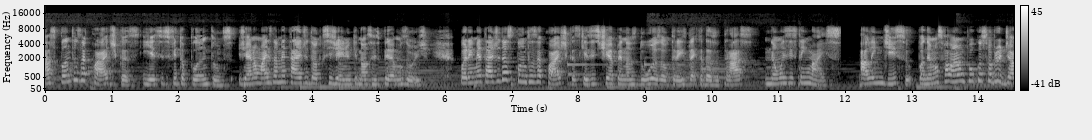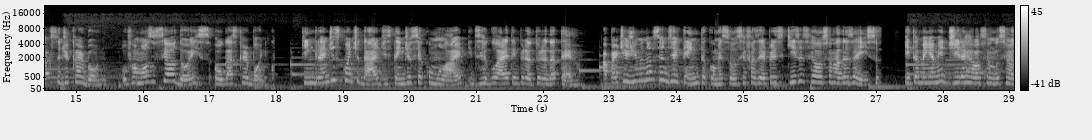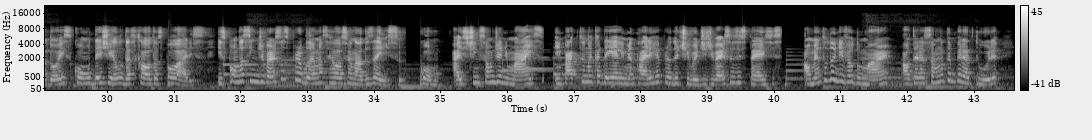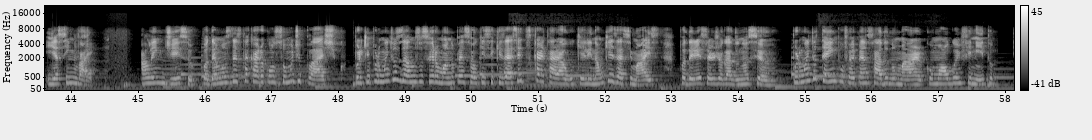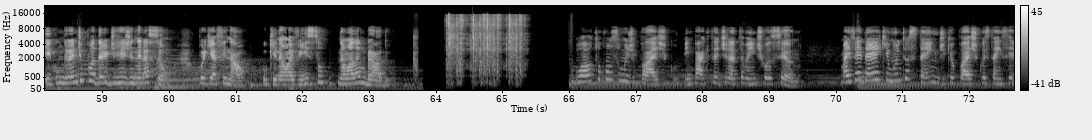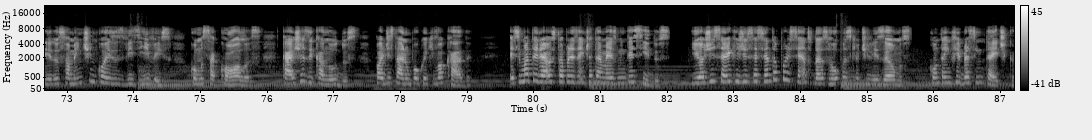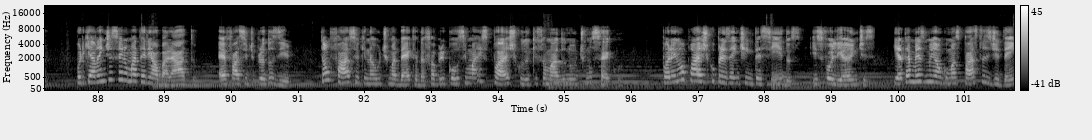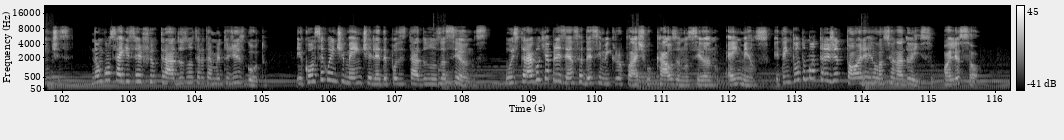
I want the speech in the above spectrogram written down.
As plantas aquáticas e esses fitoplânctons geram mais da metade do oxigênio que nós respiramos hoje. Porém, metade das plantas aquáticas que existia apenas duas ou três décadas atrás não existem mais. Além disso, podemos falar um pouco sobre o dióxido de carbono, o famoso CO2 ou gás carbônico, que em grandes quantidades tende a se acumular e desregular a temperatura da Terra. A partir de 1980, começou-se a fazer pesquisas relacionadas a isso e também a medir a relação do CO2 com o degelo das calotas polares, expondo assim diversos problemas relacionados a isso, como a extinção de animais, impacto na cadeia alimentar e reprodutiva de diversas espécies, aumento do nível do mar, alteração na temperatura e assim vai. Além disso, podemos destacar o consumo de plástico, porque por muitos anos o ser humano pensou que se quisesse descartar algo que ele não quisesse mais, poderia ser jogado no oceano. Por muito tempo foi pensado no mar como algo infinito e com grande poder de regeneração, porque afinal, o que não é visto não é lembrado. O alto consumo de plástico impacta diretamente o oceano, mas a ideia que muitos têm de que o plástico está inserido somente em coisas visíveis, como sacolas, caixas e canudos, pode estar um pouco equivocada. Esse material está presente até mesmo em tecidos, e hoje cerca de 60% das roupas que utilizamos contém fibra sintética, porque além de ser um material barato, é fácil de produzir. Tão fácil que na última década fabricou-se mais plástico do que somado no último século. Porém, o plástico presente em tecidos, esfoliantes e até mesmo em algumas pastas de dentes não consegue ser filtrado no tratamento de esgoto, e consequentemente ele é depositado nos oceanos. O estrago que a presença desse microplástico causa no oceano é imenso e tem toda uma trajetória relacionada a isso. Olha só.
